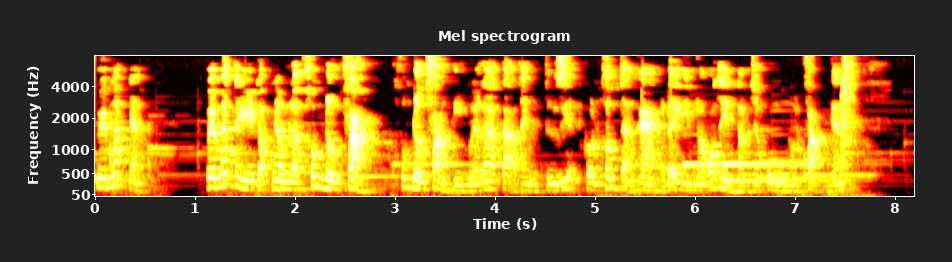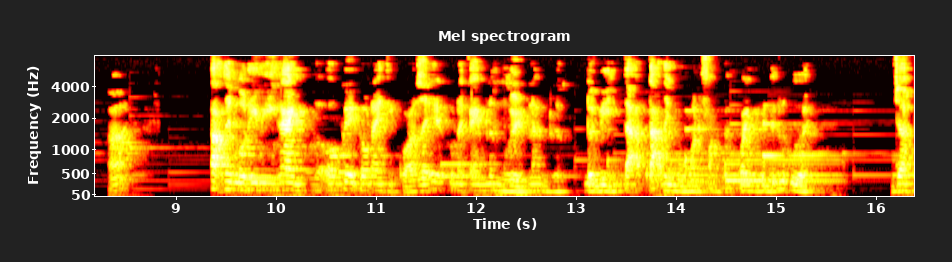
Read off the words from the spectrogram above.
Quên mất nhỉ? Quên mất thì đọc nhầm là không đồng phẳng. Không đồng phẳng thì mới là tạo thành tứ diện. Còn không thẳng hàng ở đây thì nó có thể nằm trong cùng một phẳng nhá. Đó. tạo thành một hình hành ok câu này thì quá dễ. Câu này các em lớp 10 làm được. Bởi vì đã tạo thành một mặt phẳng quanh với lớp 10 chưa?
